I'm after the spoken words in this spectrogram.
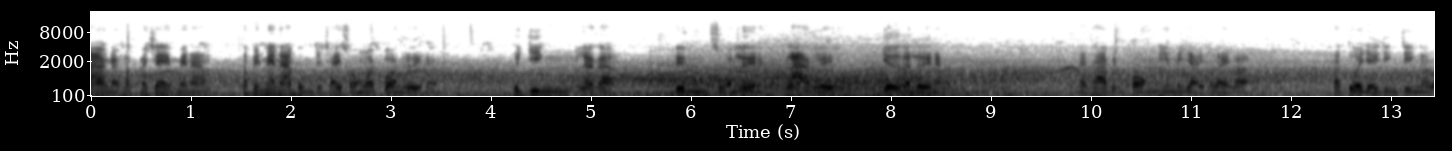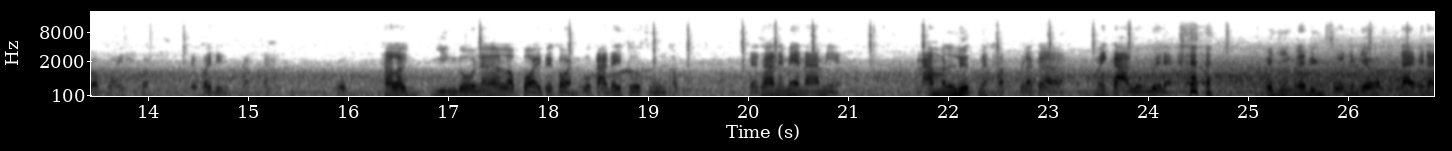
มากนะครับ ไม่ใช่แม่น้ำถ้าเป็นแม่น้ำผมจะใช้ 200 ปอนด์เลยนะครับ คือยิงแล้วก็ดึงสวนเลยนะครับลากเลย เยอะกันเลยนะ แต่ถ้าเป็นคลองนี่ไม่ใหญ่เท่าไหร่ก็ ถ้าตัวใหญ่จริงๆเราก็ปล่อยก่อนเดี๋ยวค่อยดึงกลับตามถ้าเรายิงโดนแล้วเราปล่อยไปก่อนโอกาสได้ตัวสูงครับ แต่ถ้าในแม่น้ำเนี่ย น้ำมันลึกนะครับ แล้วก็ไม่กล้าลงด้วยแหละก็ยิงแล้วดึงสวนอย่างเดียวครับ ได้ไม่ได้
